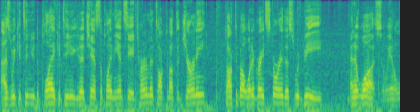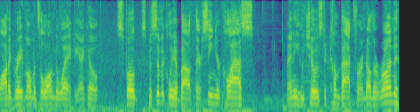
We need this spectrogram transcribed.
as we continued to play, continue to get a chance to play in the NCAA tournament. Talked about the journey talked about what a great story this would be, and it was. And we had a lot of great moments along the way. Bianco spoke specifically about their senior class, many who chose to come back for another run,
